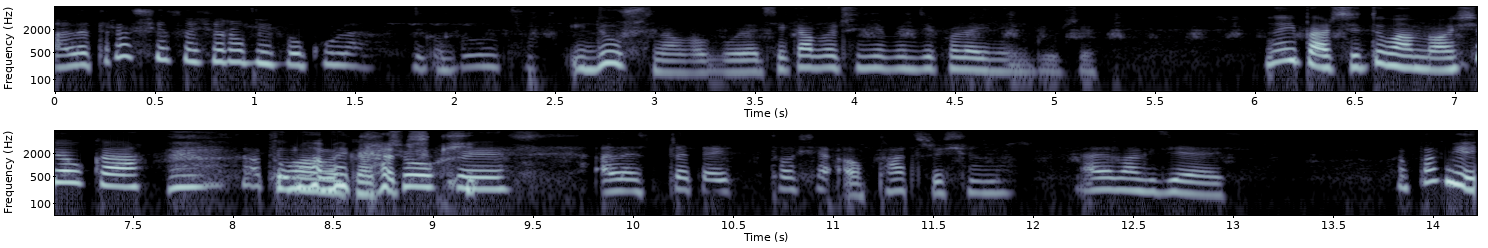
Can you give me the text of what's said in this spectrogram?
Ale teraz się coś robi w ogóle gorąco. I duszno w ogóle. Ciekawe, czy nie będzie kolejnej burzy. No i patrzcie, tu mamy osiołka, A tu, mamy kaczuchy, Ale czekaj, Tosia, o, patrzy się na... ale ma gdzieś. No pewnie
